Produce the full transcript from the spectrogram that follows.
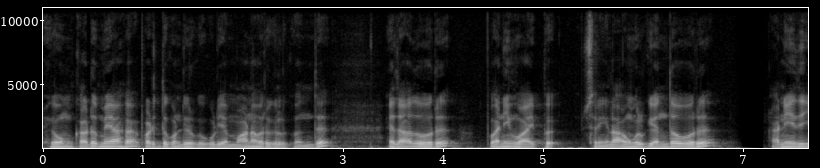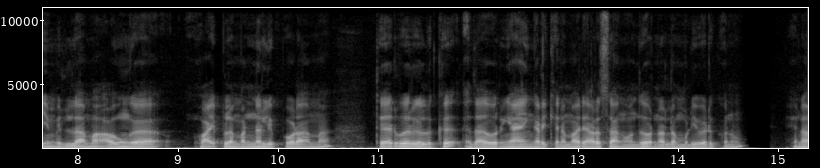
மிகவும் கடுமையாக படித்து கொண்டிருக்கக்கூடிய மாணவர்களுக்கு வந்து ஏதாவது ஒரு பணி வாய்ப்பு சரிங்களா? அவங்களுக்கு எந்த ஒரு அநீதியும் இல்லாமல் அவங்க வாய்ப்பில் மண்ணள்ளி போடாமல் தேர்வர்களுக்கு ஏதாவது ஒரு நியாயம் கிடைக்கிற மாதிரி அரசாங்கம் வந்து ஒரு நல்ல முடிவு எடுக்கணும். ஏன்னா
